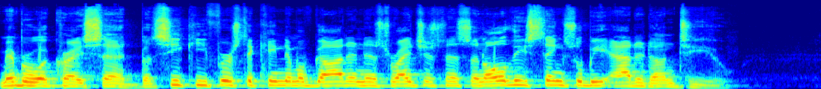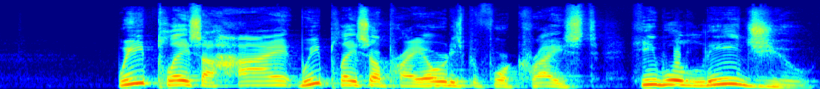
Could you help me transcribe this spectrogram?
Remember what Christ said, but seek ye first the kingdom of God and his righteousness, and all these things will be added unto you. We place a high, we place our priorities before Christ. He will lead you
